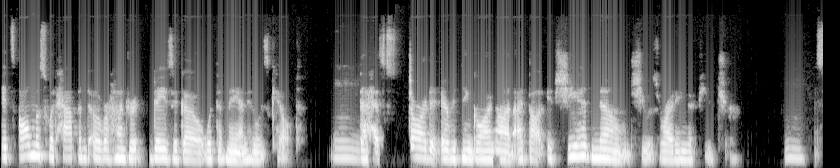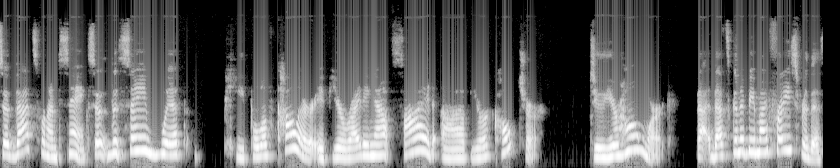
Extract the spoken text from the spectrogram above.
It's almost what happened over 100 days ago with the man who was killed. Mm. That has started everything going on. I thought if she had known, she was writing the future. Mm. So that's what I'm saying. So the same with people of color. If you're writing outside of your culture, do your homework. That, that's going to be my phrase for this.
